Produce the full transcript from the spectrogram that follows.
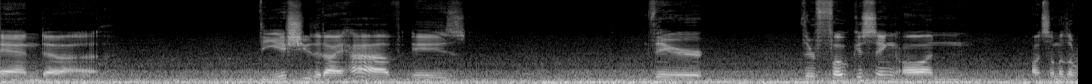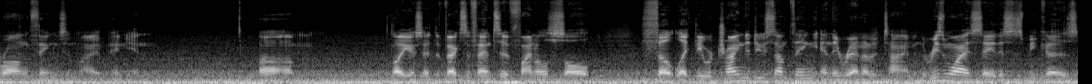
and uh, the issue that I have is they're they're focusing on on some of the wrong things in my opinion. Um, like I said, the Vex offensive, final assault felt like they were trying to do something and they ran out of time. And the reason why I say this is because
